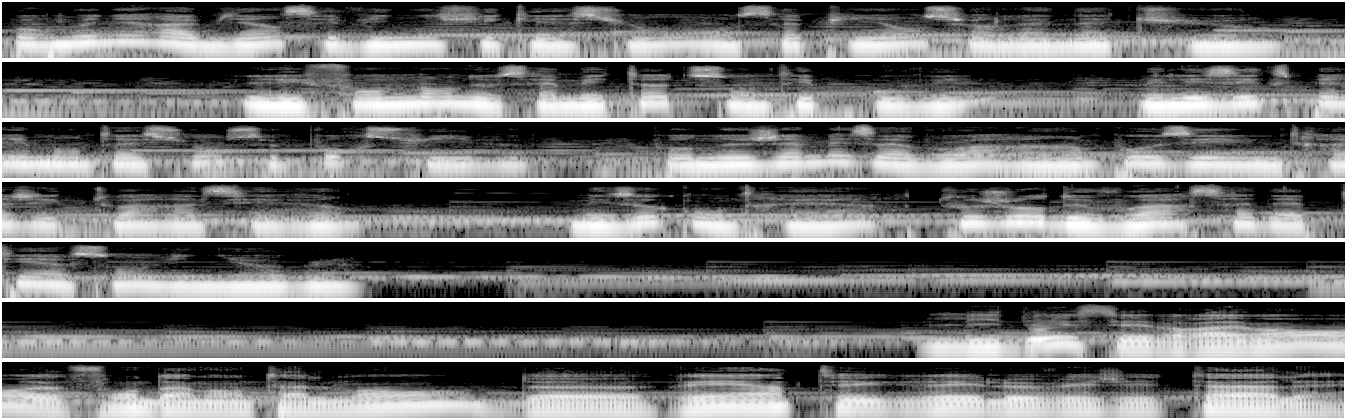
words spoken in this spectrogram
pour mener à bien ses vinifications en s'appuyant sur la nature. Les fondements de sa méthode sont éprouvés, mais les expérimentations se poursuivent pour ne jamais avoir à imposer une trajectoire à ses vins, mais au contraire toujours devoir s'adapter à son vignoble. L'idée, c'est vraiment euh, fondamentalement de réintégrer le végétal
